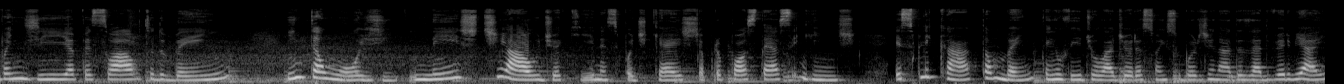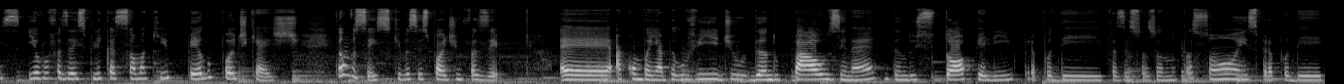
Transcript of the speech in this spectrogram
Bom dia, pessoal, tudo bem? Então, hoje, neste áudio aqui, nesse podcast, a proposta é a seguinte: explicar também, tem o um vídeo lá de orações subordinadas adverbiais, e eu vou fazer a explicação aqui pelo podcast. Então, vocês, o que vocês podem fazer? É, acompanhar pelo vídeo, dando pause, né? Dando stop ali para poder fazer suas anotações, para poder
